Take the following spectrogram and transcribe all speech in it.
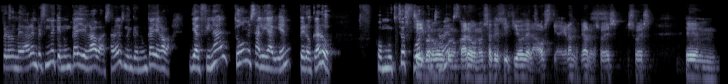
pero me da la impresión de que nunca llegaba, ¿sabes? De que nunca llegaba. Y al final todo me salía bien, pero claro, con mucho esfuerzo, Sí, con un, claro, un sacrificio de la hostia, de grande, claro, eso es, eso es. Em,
